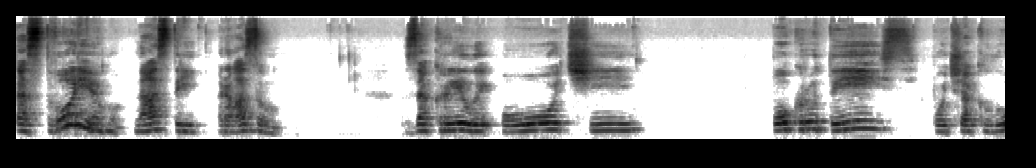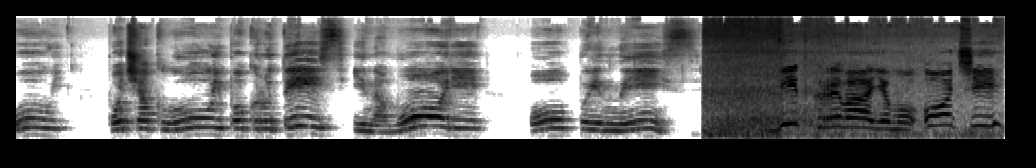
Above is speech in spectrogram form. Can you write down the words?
та створюємо настрій разом. Закрили очі, покрутись, почаклуй, почаклуй, покрутись і на морі опинись. Відкриваємо очі,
